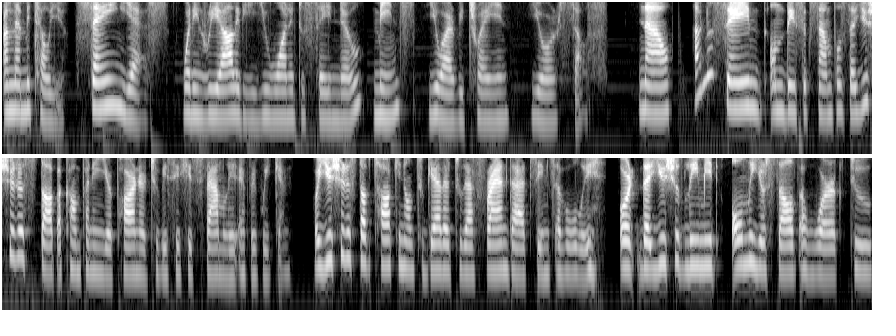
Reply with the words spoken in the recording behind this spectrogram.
And let me tell you, saying yes when in reality you wanted to say no means you are betraying yourself. Now, I'm not saying on these examples that you should stop accompanying your partner to visit his family every weekend, or you should stop talking altogether to that friend that seems a bully or that you should limit only yourself at work to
